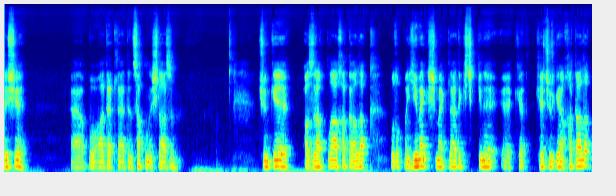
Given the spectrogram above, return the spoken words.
tishi bu odatlardan saqlanish lozim chunki ozroqla xatolik bo'libmi yemak ichmaklarda kichikkina ke- kechirgan xatolik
